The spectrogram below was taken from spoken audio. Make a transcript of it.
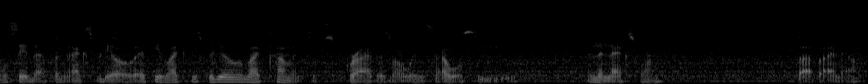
Will save that for the next video. If you like this video, like, comment, subscribe as always. I will see you in the next one. Bye bye now.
